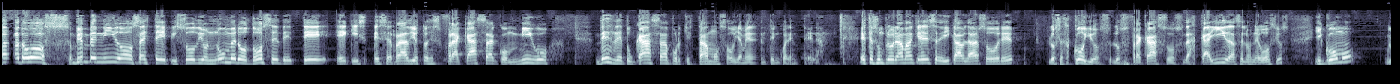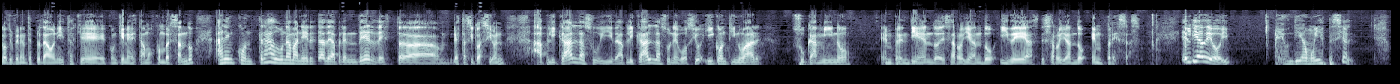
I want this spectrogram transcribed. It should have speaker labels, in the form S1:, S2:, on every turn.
S1: Hola a todos, bienvenidos a este episodio número 12 de TXS Radio. Esto es Fracasa conmigo desde tu casa porque estamos obviamente en cuarentena. Este es un programa que se dedica a hablar sobre los escollos, los fracasos, las caídas en los negocios y cómo los diferentes protagonistas que, con quienes estamos conversando han encontrado una manera de aprender de esta, de esta situación, aplicarla a su vida, aplicarla a su negocio y continuar su camino emprendiendo, desarrollando ideas, desarrollando empresas. El día de hoy es un día muy especial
